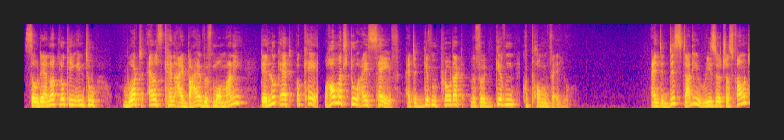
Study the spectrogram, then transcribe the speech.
So they are not looking into what else can I buy with more money. They look at, okay, well, how much do I save at a given product with a given coupon value? And in this study, researchers found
